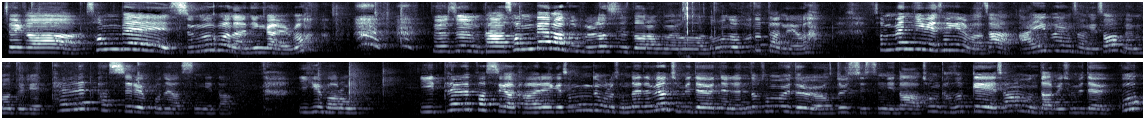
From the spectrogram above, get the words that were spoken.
제가 선배 증후군 아닌가 이거? 요즘 다 선배라고 불러주시더라고요 너무너무 뿌듯하네요 선배님의 생일을 맞아 아이브 행성에서 멤버들이 텔레파시를 보내왔습니다 이게 바로 이 텔레파시가 가을에게 성공적으로 전달되면 준비되어 있는 랜덤 선물들을 얻을 수 있습니다. 총 5개의 상황 문답이 준비되어 있고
